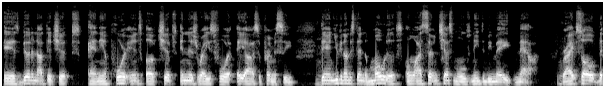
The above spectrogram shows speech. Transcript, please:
is building out their chips and the importance of chips in this race for AI supremacy, mm-hmm. then you can understand the motives on why certain chess moves need to be made now. Mm-hmm. Right. So the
